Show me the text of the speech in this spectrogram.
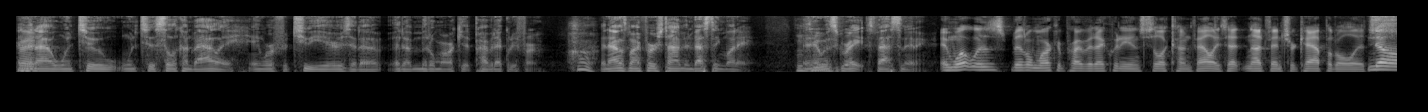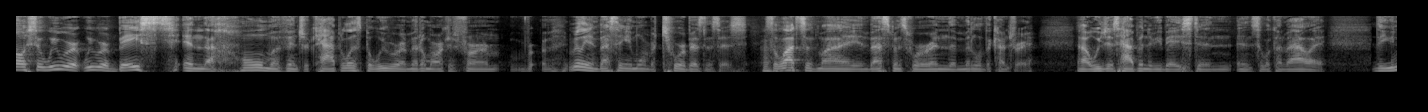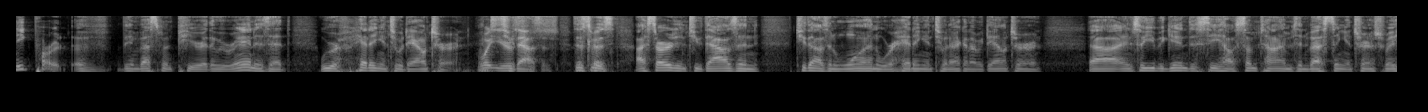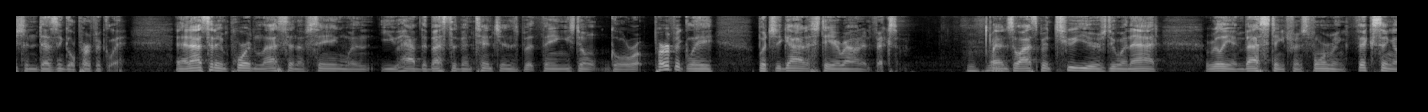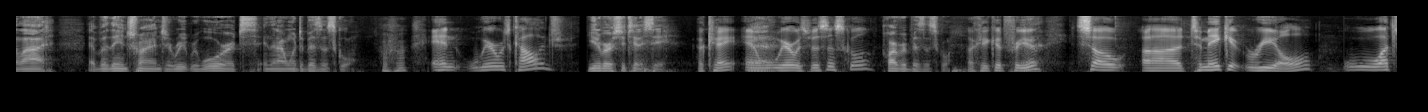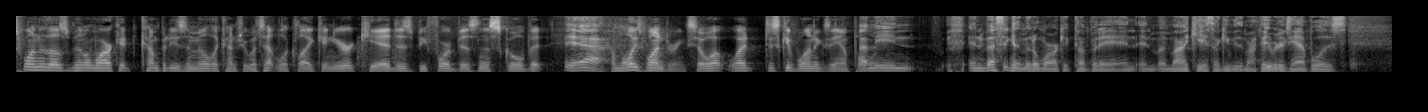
and then I went to went to Silicon Valley and worked for two years at a at a middle market private equity firm. And that was my first time investing money, and it was great. It's fascinating. And what was middle market private equity in Silicon Valley? Is that not venture capital? It's No, so we were we were based in the home of venture capitalists, but we were a middle market firm, really investing in more mature businesses. So lots of my investments were in the middle of the country. Uh, we just happened to be based in in Silicon Valley. The unique part of the investment period that we were in is that we were heading into a downturn. What year 2000. this? This Okay. was I started in 2000, 2001. We're heading into an economic downturn. Uh, and so you begin to see how sometimes investing in transformation doesn't go perfectly. And that's an important lesson of seeing when you have the best of intentions, but things don't go perfectly, but you got to stay around and fix them. And so I spent two years doing that, really investing, transforming, fixing a lot, but then trying to reap rewards. And then I went to business school, And where was college? University of Tennessee, Okay. And Yeah. where was business school? Harvard Business School. Okay, good for you. So, uh, to make it real, what's one of those middle market companies in the middle of the country? What's that look like? And you're a kid, this is before business school, but Yeah. I'm always wondering. So what? What? Just give one example. I mean, investing in a middle market company, and in, in my case, I'll give you my favorite example is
